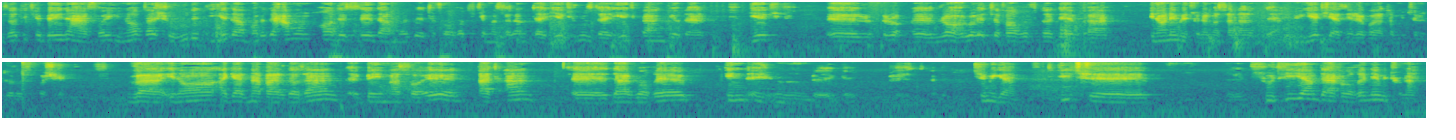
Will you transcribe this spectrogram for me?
تناقضاتی که بین حرفای اینا و شهود دیگه در مورد همون حادثه در مورد اتفاقاتی که مثلا در یک روز در یک بند یا در یک راه رو اتفاق افتاده و اینا نمی‌تونه مثلا یکی از این روایت ها می‌تونه درست باشه. و اینا اگر نپردازن به این مسائل قطعا در واقع این چی میگن؟ هیچ سوتی هم در واقع نمی‌تونن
